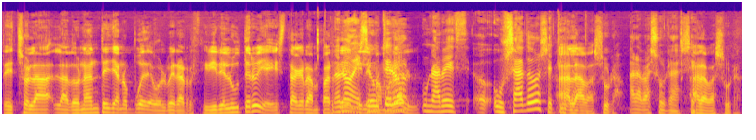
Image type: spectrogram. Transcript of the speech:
De hecho, la, la donante ya no puede volver a recibir el útero y ahí está gran parte no, no, del ese útero moral. una vez eh, usado se tira A la basura. A la basura, sí. a la basura.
